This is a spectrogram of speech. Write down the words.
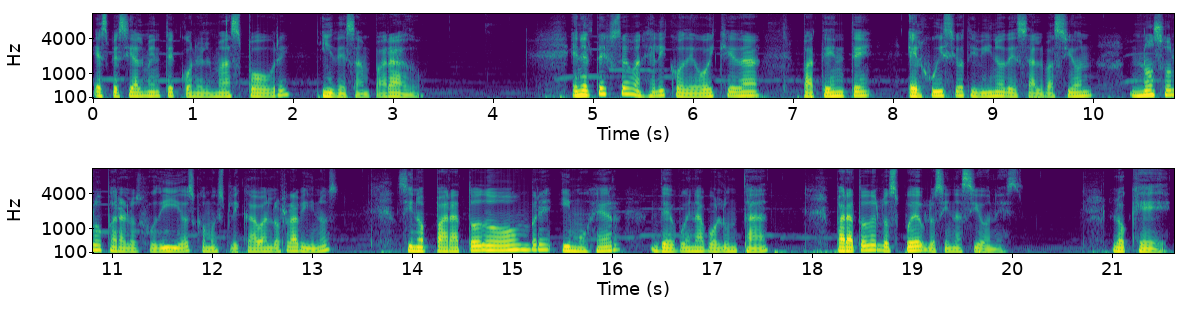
especialmente con el más pobre y desamparado. En el texto evangélico de hoy queda patente el juicio divino de salvación no solo para los judíos, como explicaban los rabinos, sino para todo hombre y mujer de buena voluntad, para todos los pueblos y naciones. Lo que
